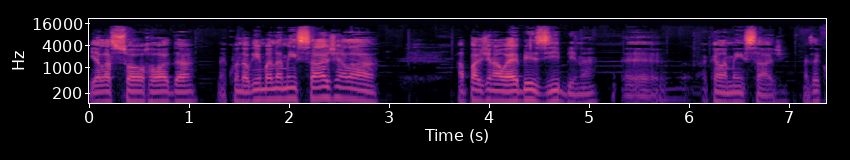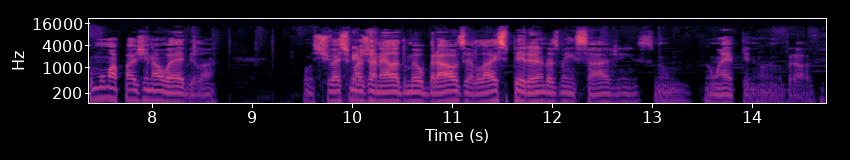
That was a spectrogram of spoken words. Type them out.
e ela só roda. Né? Quando alguém manda mensagem, ela a página web exibe, né? É, aquela mensagem. Mas é como uma página web lá. Como se tivesse uma janela do meu browser lá esperando as mensagens num, num app no, no browser.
